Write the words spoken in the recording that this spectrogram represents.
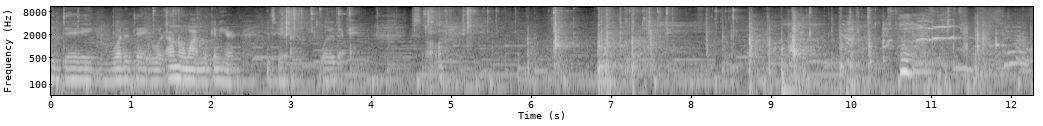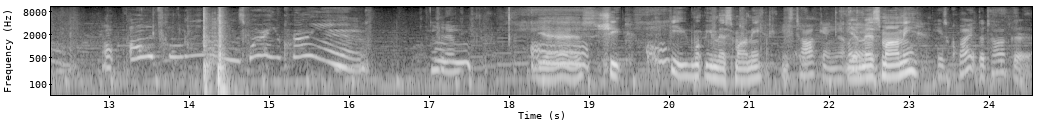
A day. What a day. What I don't know why I'm looking here. It's here. What a day. So Oh, She. You, you miss mommy. He's talking. You Look. miss mommy? He's quite the talker.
